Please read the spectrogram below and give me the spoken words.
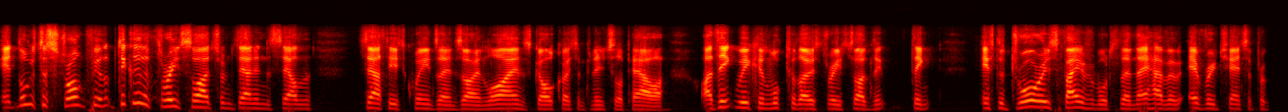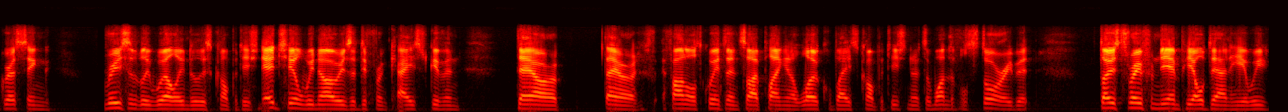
it looks a strong field, particularly the three sides from down in the south, southeast Queensland zone Lions, Gold Coast, and Peninsula Power. I think we can look to those three sides. and Think if the draw is favourable to them, they have a, every chance of progressing reasonably well into this competition. Edge Hill, we know, is a different case given they are they are a Far North Queensland side playing in a local-based competition. It's a wonderful story, but those three from the NPL down here, we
